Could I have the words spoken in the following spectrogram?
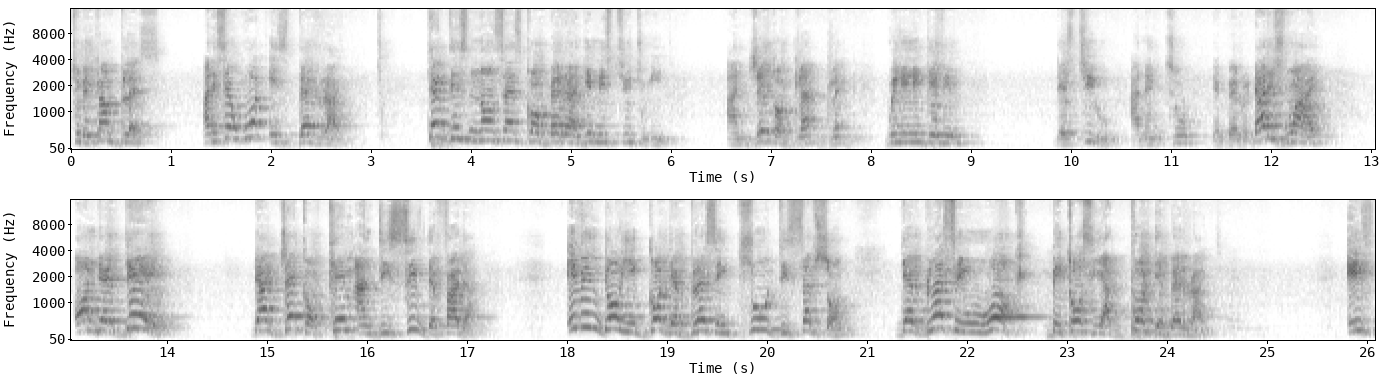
to become blessed. And he said, What is birthright? Take this nonsense called birthright and give me stew to eat. And Jacob glad, glad, willingly gave him the stew and then took the birthright. That is why on the day that Jacob came and deceived the father, even though he got the blessing through deception, the blessing worked because he had bought the birthright. If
